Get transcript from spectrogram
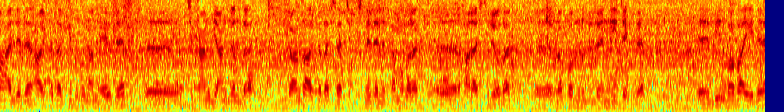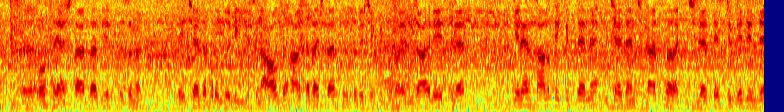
mahallede arkadaki bulunan evde e, çıkan yangında şu anda arkadaşlar çıkış nedeni tam olarak e, araştırıyorlar. E, raporunu düzenleyecekler. Ee, bir baba ile e, orta yaşlarda bir kızının e, içeride bulunduğu bilgisini aldı. Arkadaşlar hızlı bir şekilde olaya müdahale ettiler. Gelen sağlık ekiplerine içeriden çıkartılarak kişiler teslim edildi.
